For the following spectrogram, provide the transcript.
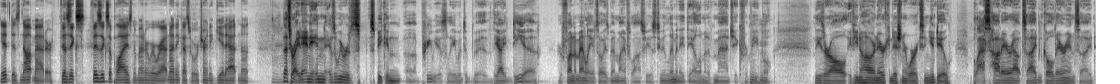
it does not matter. Physics physics applies no matter where we're at, and I think that's what we're trying to get at. Not That's right, and, and as we were speaking uh, previously, with the, the idea, or fundamentally, it's always been my philosophy, is to eliminate the element of magic for people. These are all, if you know how an air conditioner works, and you do, blasts hot air outside and cold air inside.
